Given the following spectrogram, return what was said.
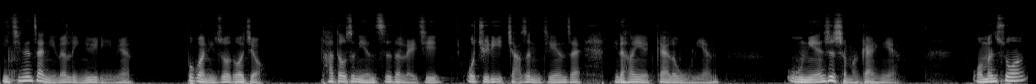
你今天在你的领域里面，不管你做多久，它都是年资的累积。我举例，假设你今天在你的行业干了五年，五年是什么概念？我们说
